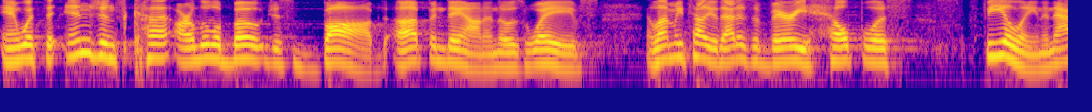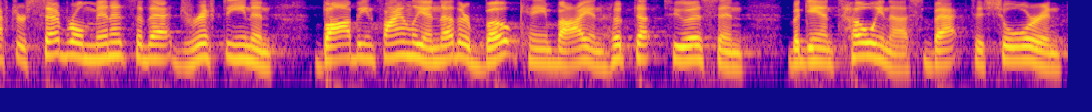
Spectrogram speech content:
And with the engines cut, our little boat just bobbed up and down in those waves. And let me tell you, that is a very helpless feeling. And after several minutes of that drifting and bobbing, finally another boat came by and hooked up to us and began towing us back to shore. And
